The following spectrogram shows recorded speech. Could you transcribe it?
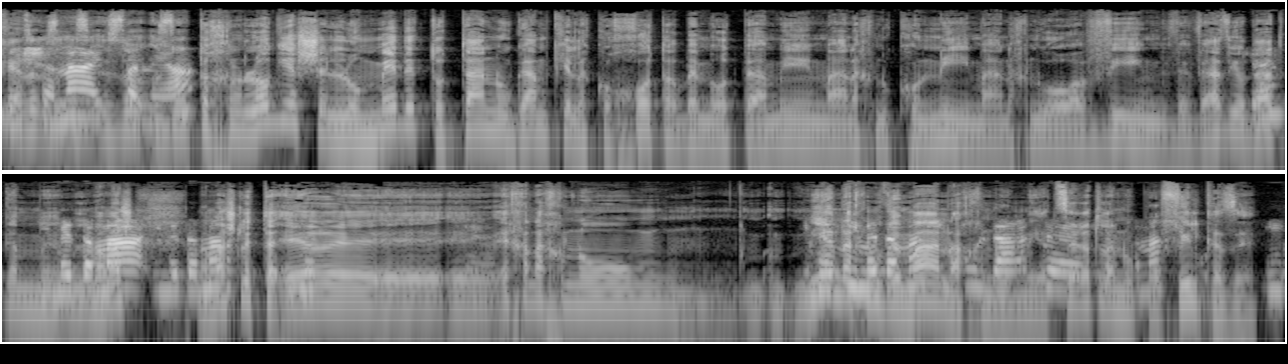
כן, משנה את פניה. זו, זו טכנולוגיה שלומדת אותנו גם כלקוחות הרבה מאוד פעמים, מה אנחנו קונים, מה אנחנו אוהבים, ואז היא יודעת כן, גם מדמה, ממש, היא מדמה, ממש לתאר היא... כן. איך אנחנו... מי אנחנו ומה אנחנו, מייצרת לנו פרופיל כזה. היא,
